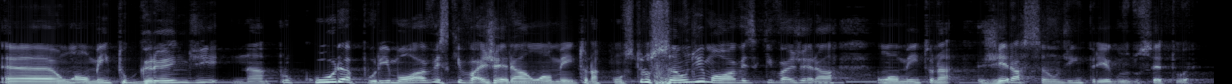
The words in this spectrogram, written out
uh, um aumento grande na procura por imóveis, que vai gerar um aumento na construção de imóveis, que vai gerar um aumento na geração de empregos do setor.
